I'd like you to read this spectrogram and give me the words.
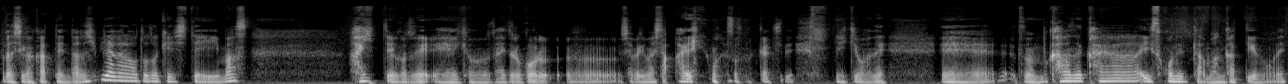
私が勝手に楽しみながらお届けしています。はい。ということで、えー、今日のタイトルコール、喋りました。はい。まあ、そんな感じで、えー、今日はね、えー、その、買い損ねてた漫画っていうのをね、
